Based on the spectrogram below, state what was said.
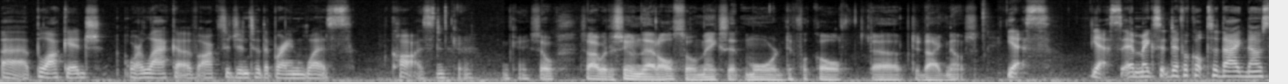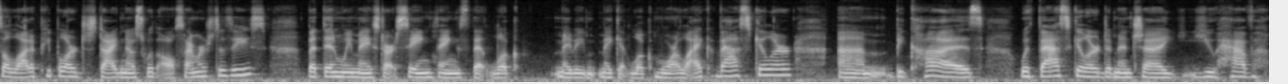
uh, blockage or lack of oxygen to the brain was caused. Okay. Okay. So, so I would assume that also makes it more difficult uh, to diagnose. Yes. Yes, it makes it difficult to diagnose. A lot of people are just diagnosed with Alzheimer's disease, but then we may start seeing things that look maybe make it look more like vascular um, because with vascular dementia, you have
